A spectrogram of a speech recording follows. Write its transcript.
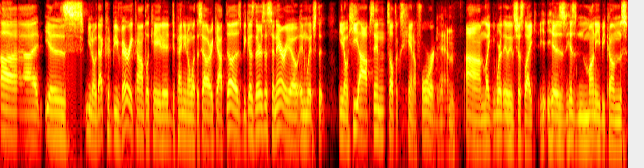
uh, is, you know, that could be very complicated depending on what the salary cap does, because there's a scenario in which the, you know, he opts in, Celtics can't afford him. Um, like where it's just like his his money becomes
